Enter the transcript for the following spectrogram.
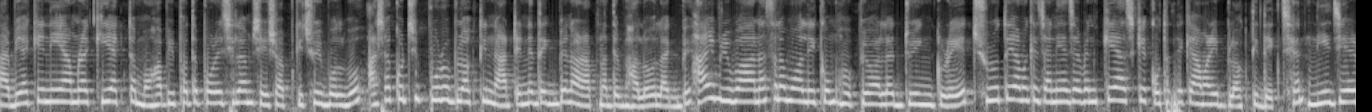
নাবিয়াকে নিয়ে আমরা কি একটা মহাবিপদে পড়েছিলাম, সেই সবকিছুই বলব। আশা করছি পুরো ব্লগটি না টেনে দেখবেন, আর আপনাদের ভালোও লাগবে। হাই ব্রিওয়ান আসসালামু আলাইকুম hope you are doing great শুরুতেই আমাকে জানিয়ে যাবেন কে আজকে কোথা থেকে আমার এই ব্লগটি দেখছেন। নিজের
